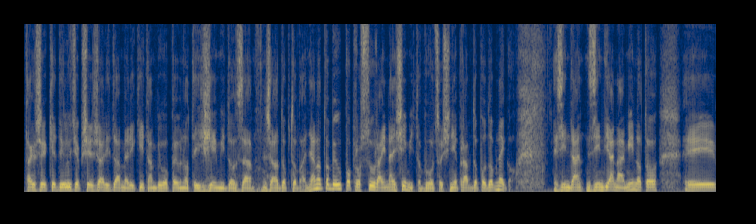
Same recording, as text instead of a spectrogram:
Także kiedy ludzie przyjeżdżali do Ameryki, tam było pełno tej ziemi do za, zaadoptowania, no to był po prostu raj na ziemi. To było coś nieprawdopodobnego. Z, Inda, z Indianami, no to y,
